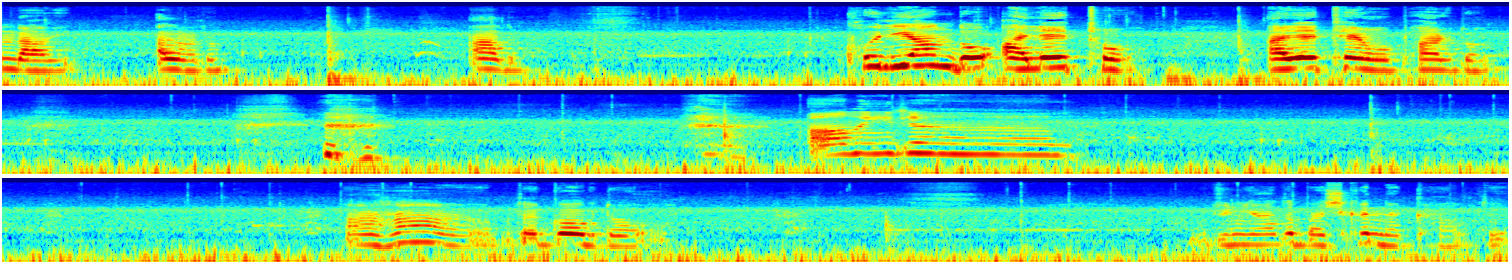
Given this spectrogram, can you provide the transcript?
bunu da alayım. Almadım. Aldım. Coliando Aleto. Aleteo pardon. Ağlayacağım. Aha bu da Gordo. Dünyada başka ne kaldı?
